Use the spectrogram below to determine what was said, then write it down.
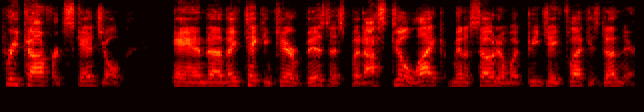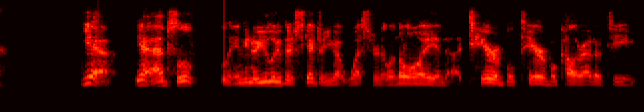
pre conference schedule, and uh, they've taken care of business. But I still like Minnesota and what PJ Fleck has done there. Yeah, yeah, absolutely. And you know, you look at their schedule. You got Western Illinois and a terrible, terrible Colorado team.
